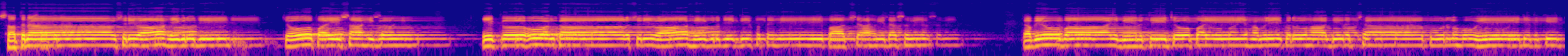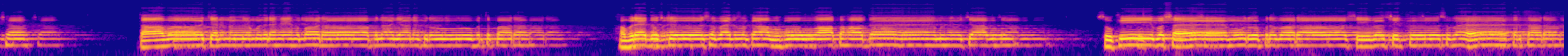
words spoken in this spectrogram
ਸਤਨਾਮ ਸ੍ਰੀ ਵਾਹਿਗੁਰੂ ਜੀ, ਚੌਪਾਈ ਸਾਹਿਬ। ਇੱਕ ਓੰਕਾਰ ਸ੍ਰੀ ਵਾਹਿਗੁਰੂ ਜੀ ਕੀ ਫਤਿਹ, ਪਾਤਸ਼ਾਹੀ ਦਸਵੀਂ। ਕਬਿਓ ਬਾਜ ਬੇਨਤੀ ਚੌਪਾਈ, ਹਮਰੀ ਕਰੋ ਹਾਥ ਦੀ ਰੱਛਾ, ਪੂਰਨ ਹੋਏ ਜਿਤ ਕੀ ਇੱਛਾ। ਤਾਵ ਚਰਨ ਮਨ ਰਹੇ ਹਮਾਰਾ, ਆਪਣਾ ਜਾਨ ਕਰੋ ਵਰਤ ਪਾਰਾ। ਹਮਰੇ ਦੁਸ਼ਟ ਸਬੈਦ ਮਕਾਵਹੋ ਆਪ ਹਾਦੈ ਮਹਿ ਚਾਵਹੋ। ਸੁਖੀ ਬਸੈ ਮੋਰ ਪਰਵਾਰਾ ਸੇਵਕ ਸਿੱਖ ਸੁਭੈ ਕਰਤਾਰਾ।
